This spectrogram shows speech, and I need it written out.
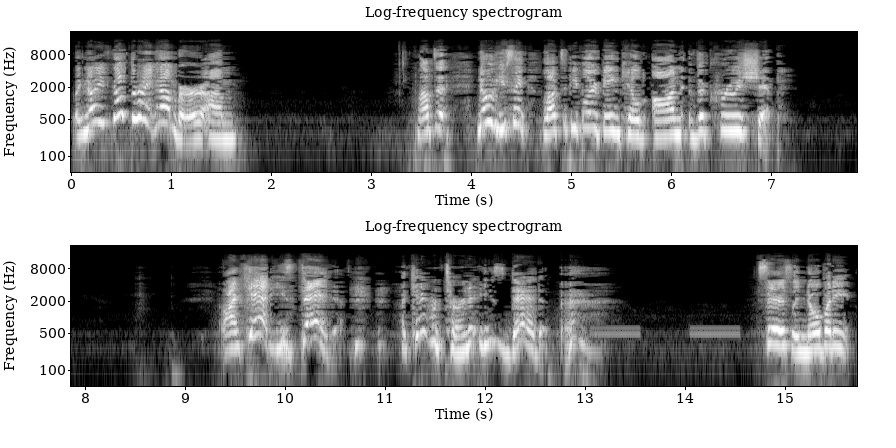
Like, no, you've got the right number. Um, lots of, no, you say lots of people are being killed on the cruise ship. I can't, he's dead! I can't return it, he's dead. Seriously, nobody,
